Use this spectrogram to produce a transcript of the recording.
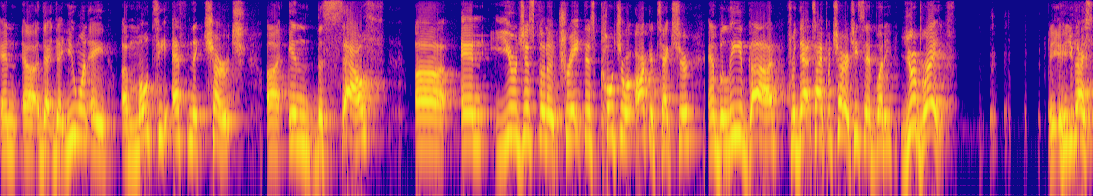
and, that, that you want a, a multi ethnic church in the South uh, and you're just going to create this cultural architecture and believe God for that type of church. He said, buddy, you're brave. You guys,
